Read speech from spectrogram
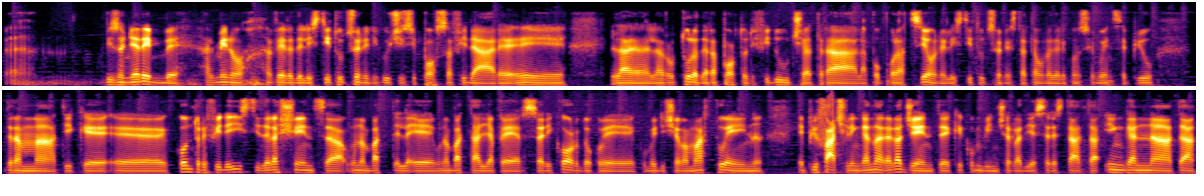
ehm, bisognerebbe almeno avere delle istituzioni di cui ci si possa fidare e la, la rottura del rapporto di fiducia tra la popolazione e le istituzioni è stata una delle conseguenze più drammatiche. Eh, contro i fideisti della scienza una, batt- è una battaglia persa. Ricordo che, come diceva Mark Twain, è più facile ingannare la gente che convincerla di essere stata ingannata.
